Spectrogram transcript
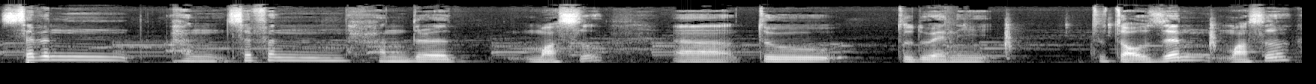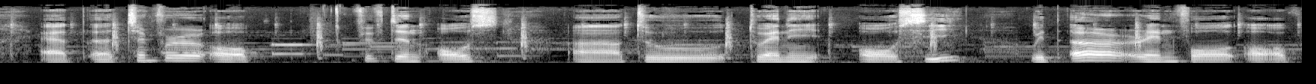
700, 700 muscle uh, to to 20 2000 muscle at a temperature of 15 O's uh, to 20 OC with a rainfall of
